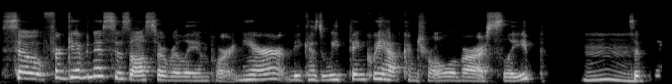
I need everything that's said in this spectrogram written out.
So, forgiveness is also really important here because we think we have control over our sleep. Mm. It's a big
